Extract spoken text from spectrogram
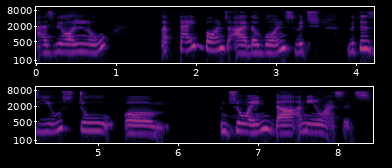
as we all know, peptide bonds are the bonds which which is used to um, join the amino acids.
